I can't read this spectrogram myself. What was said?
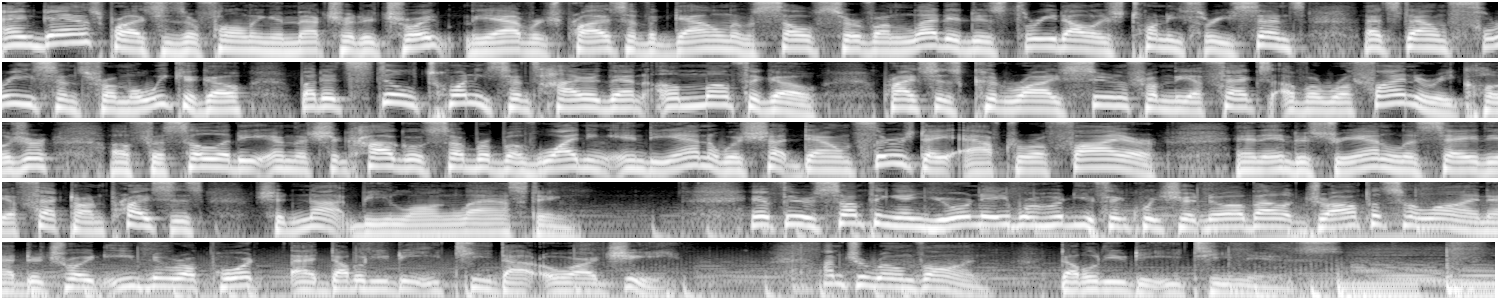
And gas prices are falling in Metro Detroit. The average price of a gallon of self serve unleaded is $3.23. That's down 3 cents from a week ago, but it's still 20 cents higher than a month ago. Prices could rise soon from the effects of a refinery closure. A facility in the Chicago suburb of Whiting, Indiana was shut down Thursday after a fire. And industry analysts say the effect on prices should not be long lasting. If there's something in your neighborhood you think we should know about, drop us a line at Detroit Evening Report at WDET.org. I'm Jerome Vaughn, WDET News.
